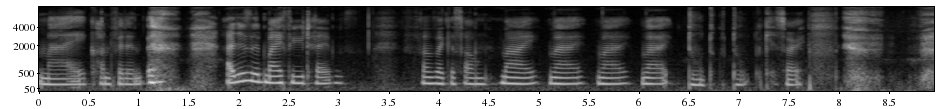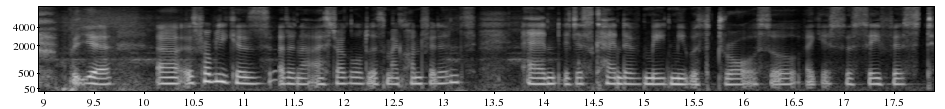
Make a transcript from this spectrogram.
my confidence. I just did my three times. Sounds like a song. My my my my. Don't do, do. Okay, sorry. but yeah, uh, it's probably because I don't know. I struggled with my confidence, and it just kind of made me withdraw. So I guess the safest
